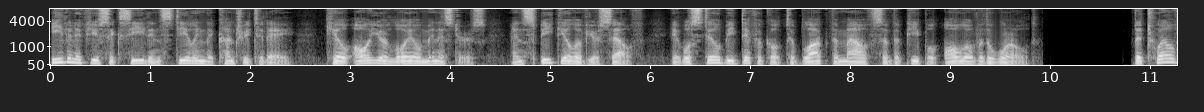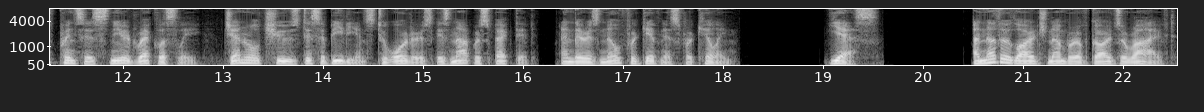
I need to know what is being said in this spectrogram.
Even if you succeed in stealing the country today, kill all your loyal ministers, and speak ill of yourself, it will still be difficult to block the mouths of the people all over the world. The twelve princes sneered recklessly, General Chu's disobedience to orders is not respected, and there is no forgiveness for killing. Yes. Another large number of guards arrived,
